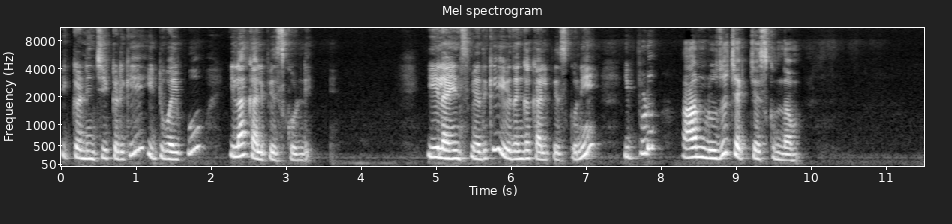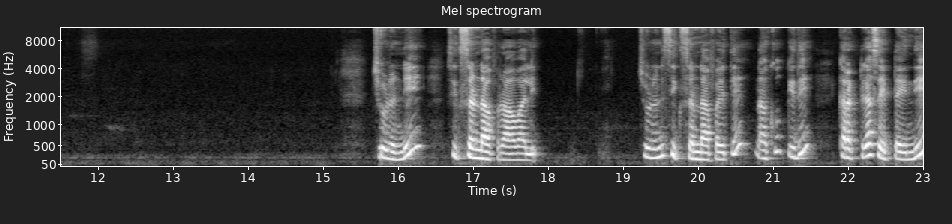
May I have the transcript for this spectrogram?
ఇక్కడి నుంచి ఇక్కడికి ఇటువైపు ఇలా కలిపేసుకోండి. ఈ లైన్స్ మీదకి ఈ విధంగా కలిపేసుకొని ఇప్పుడు ఆర్మ్ లూజు చెక్ చేసుకుందాం. చూడండి సిక్స్ అండ్ హాఫ్ రావాలి. చూడండి సిక్స్ అండ్ హాఫ్ అయితే నాకు ఇది కరెక్ట్గా సెట్ అయింది.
